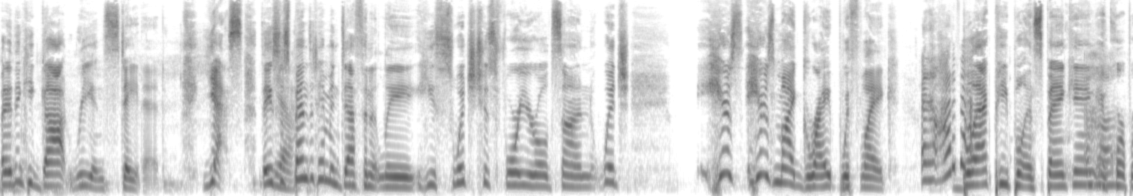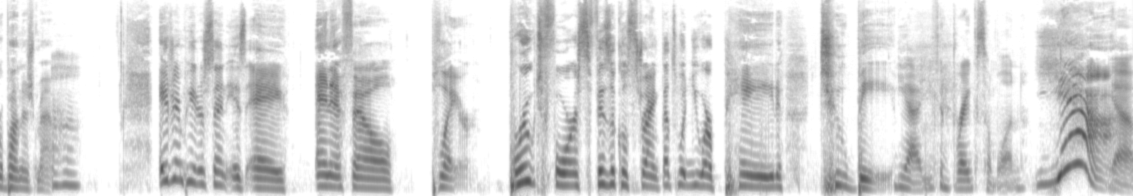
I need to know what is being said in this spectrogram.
But I think he got reinstated. Yes, they suspended him indefinitely. He switched his four-year-old son, which here's here's my gripe with like And how did that black people and spanking Uh-huh. and corporal punishment. Adrian Peterson is a NFL player. Brute force, physical strength. That's what you are paid to be. Yeah, you could break someone. Yeah. Yeah.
